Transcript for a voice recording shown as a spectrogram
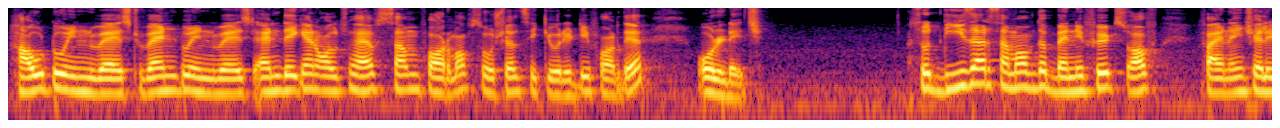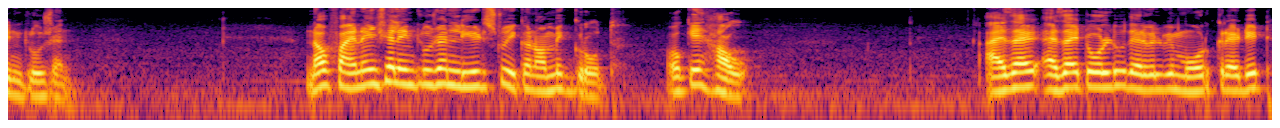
how to invest when to invest and they can also have some form of social security for their old age. So these are some of the benefits of financial inclusion. Now financial inclusion leads to economic growth. Okay how? As i as i told you there will be more credit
